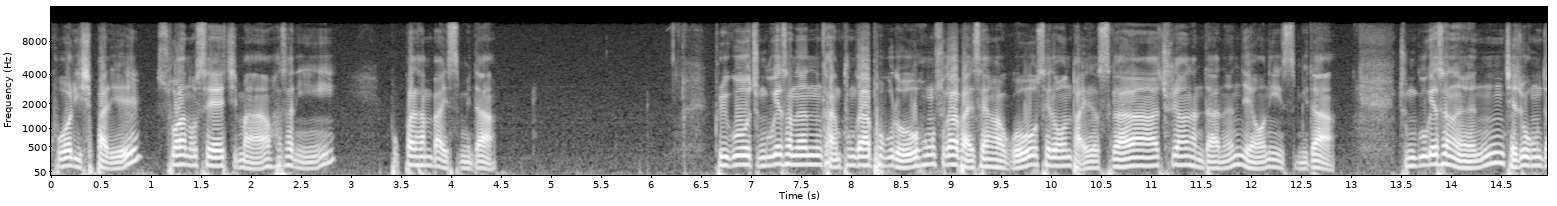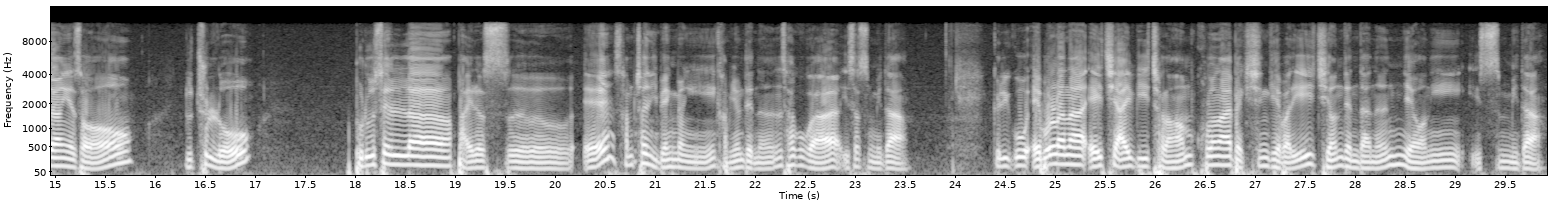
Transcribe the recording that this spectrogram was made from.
9월 28일 수아노세 지마 화산이 폭발한 바 있습니다. 그리고 중국에서는 강풍과 폭우로 홍수가 발생하고 새로운 바이러스가 출현한다는 예언이 있습니다. 중국에서는 제조공장에서 누출로 브루셀라 바이러스에 3200명이 감염되는 사고가 있었습니다. 그리고 에볼라나 HIV처럼 코로나 백신 개발이 지연된다는 예언이 있습니다.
